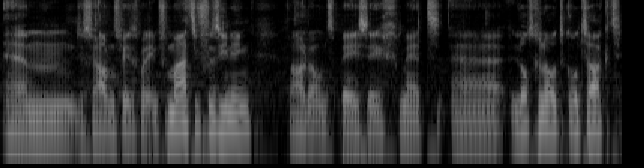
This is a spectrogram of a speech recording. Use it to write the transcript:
Um, dus we houden ons bezig met informatievoorziening. We houden ons bezig met uh, lotgenotencontact.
